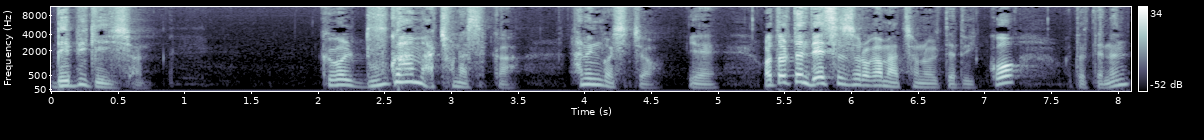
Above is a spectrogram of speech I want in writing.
내비게이션. 그걸 누가 맞춰놨을까 하는 것이죠. 예. 어떨 땐 내 스스로가 맞춰놓을 때도 있고, 어떨 때는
